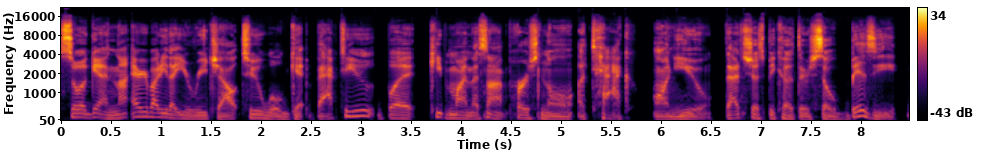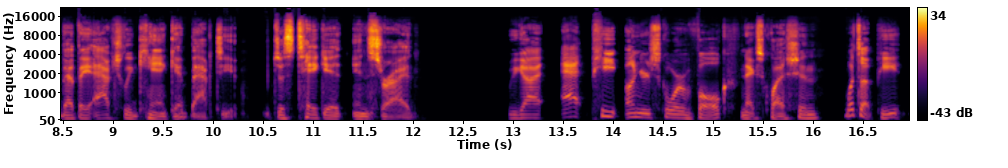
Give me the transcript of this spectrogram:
So again, not everybody that you reach out to will get back to you, but keep in mind that's not a personal attack on you. That's just because they're so busy that they actually can't get back to you. Just take it in stride. We got at Pete underscore Volk. Next question. What's up, Pete?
